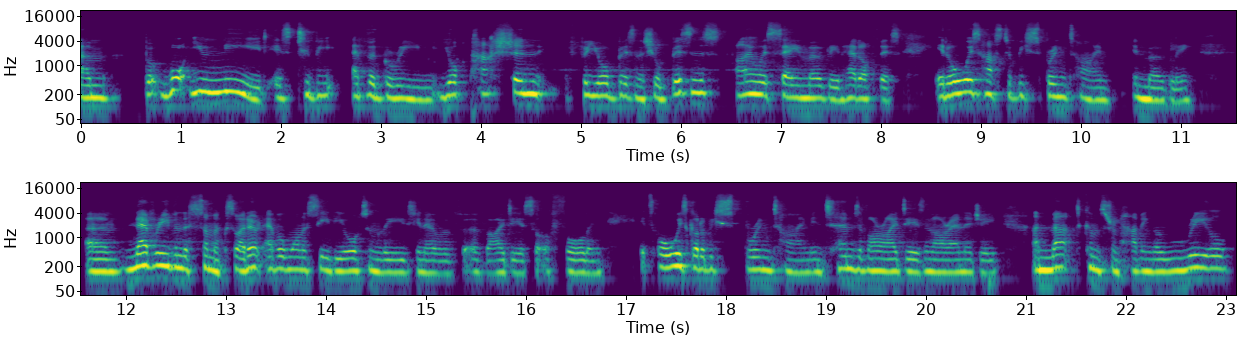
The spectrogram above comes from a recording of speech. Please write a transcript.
Um, but what you need is to be evergreen. Your passion for your business, your business, I always say in Mowgli in head office, it always has to be springtime in Mowgli. Um, never even the summer. So I don't ever want to see the autumn leaves, you know, of, of ideas sort of falling. It's always got to be springtime in terms of our ideas and our energy. And that comes from having a real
